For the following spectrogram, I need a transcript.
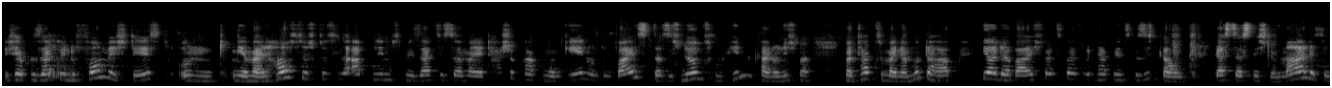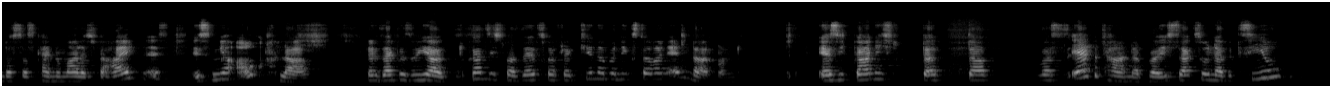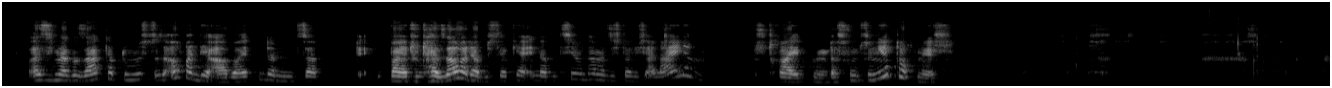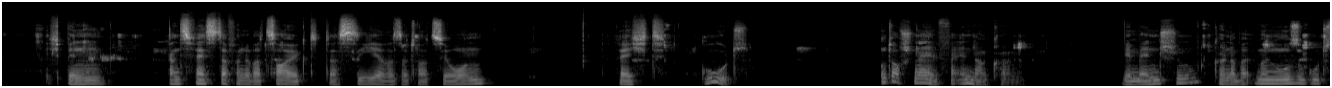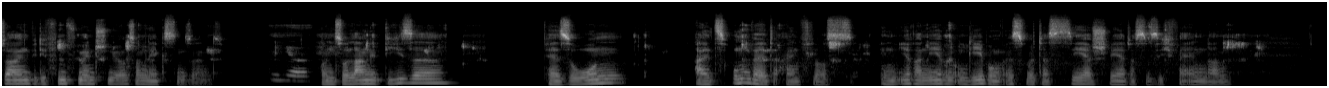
ich habe gesagt, wenn du vor mir stehst und mir meinen Haustürschlüssel abnimmst, mir sagst, ich soll meine Tasche packen und gehen und du weißt, dass ich nirgendwo hin kann und nicht mal Kontakt zu meiner Mutter habe, ja, da war ich verzweifelt und habe mir ins Gesicht gehauen. Dass das nicht normal ist und dass das kein normales Verhalten ist, ist mir auch klar. Dann sagt er so, ja, du kannst dich zwar selbst reflektieren, aber nichts daran ändern. Und er sieht gar nicht, da, da, was er getan hat, weil ich sage so in der Beziehung, als ich mal gesagt habe, du müsstest auch an dir arbeiten, dann sagt war ja total sauer. Da habe ich gesagt, ja, in der Beziehung kann man sich doch nicht alleine streiten. Das funktioniert doch nicht. Ich bin ganz fest davon überzeugt, dass Sie Ihre Situation recht gut und auch schnell verändern können. Wir Menschen können aber immer nur so gut sein wie die fünf Menschen, die uns am nächsten sind. Ja. Und solange diese Person als Umwelteinfluss in ihrer näheren Umgebung ist, wird das sehr schwer, dass sie sich verändern.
